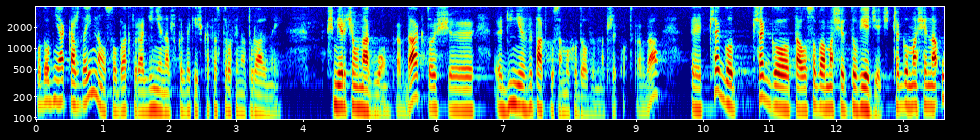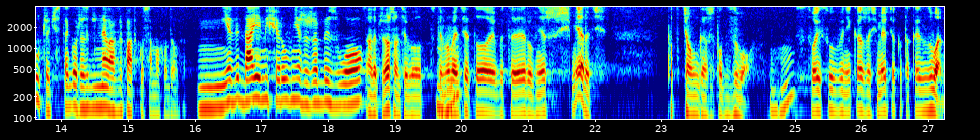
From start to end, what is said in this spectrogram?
Podobnie jak każda inna osoba, która ginie na przykład w jakiejś katastrofie naturalnej. Śmiercią nagłą, prawda? Ktoś y, ginie w wypadku samochodowym na przykład, prawda? Y, czego, czego ta osoba ma się dowiedzieć, czego ma się nauczyć z tego, że zginęła w wypadku samochodowym? Nie wydaje mi się również, żeby zło. Ale przepraszam Cię, bo w tym Mhm. momencie to jakby Ty również śmierć podciągasz pod zło. Mhm. Z Twoich słów wynika, że śmierć jako taka jest złem.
